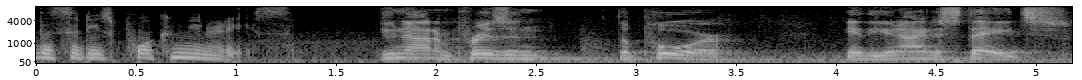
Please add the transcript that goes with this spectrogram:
the city's poor communities. Do not imprison the poor in the United States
